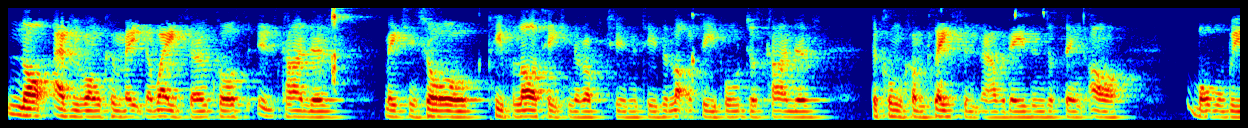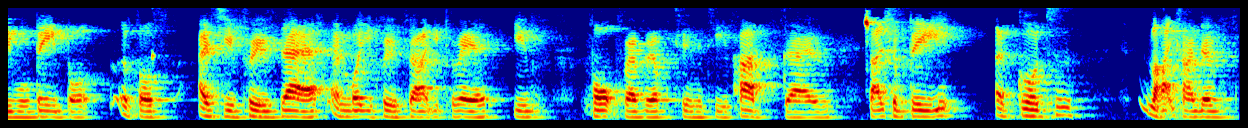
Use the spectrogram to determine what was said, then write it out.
not everyone can make the way. So, of course, it's kind of making sure people are taking their opportunities. A lot of people just kind of become complacent nowadays and just think, oh, what will be, will be. But, of course, as you proved there and what you proved throughout your career, you've fought for every opportunity you've had. So, that should be a good, like, kind of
